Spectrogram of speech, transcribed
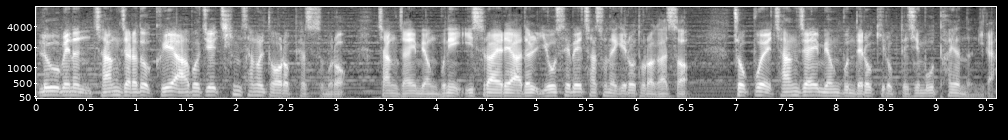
르우벤은 장자라도 그의 아버지의 침상을 더럽혔으므로 장자의 명분이 이스라엘의 아들 요셉의 자손에게로 돌아가서 족보의 장자의 명분대로 기록되지 못하였느니라.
